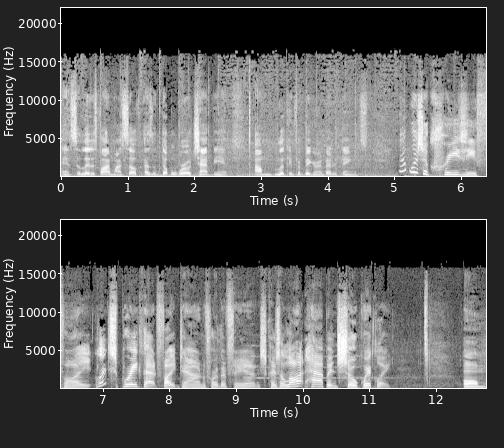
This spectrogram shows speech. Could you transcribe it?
and solidify myself as a double world champion, I'm looking for bigger and better things. That was a crazy fight. Let's break that fight down for the fans because a lot happened so quickly. Um,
